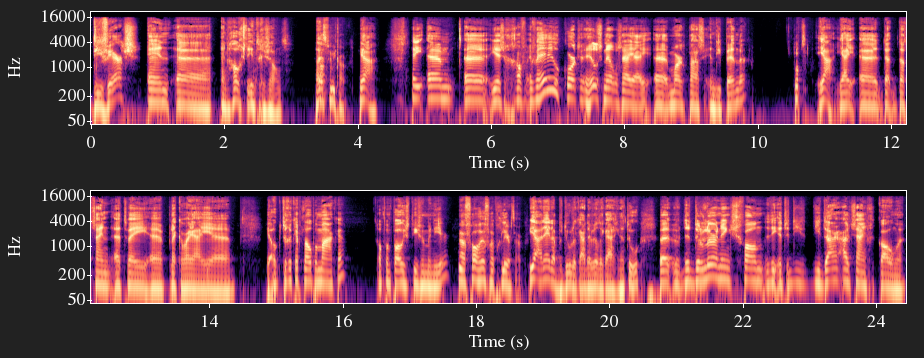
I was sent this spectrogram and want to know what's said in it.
Divers en, uh, en hoogst interessant. Dat vind ik ook. Ja. Hey, um, uh, jij gaf even heel kort, heel snel zei jij uh, Marktplaats en Depender. Klopt. Ja, jij, dat, dat zijn twee plekken waar jij je ook druk hebt lopen maken. Op een positieve manier. Nou, vooral heel veel heb geleerd ook. Ja, nee, dat bedoel ik. Ja, daar wilde ik eigenlijk naartoe. De, de learnings van die, die, die daaruit zijn gekomen.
